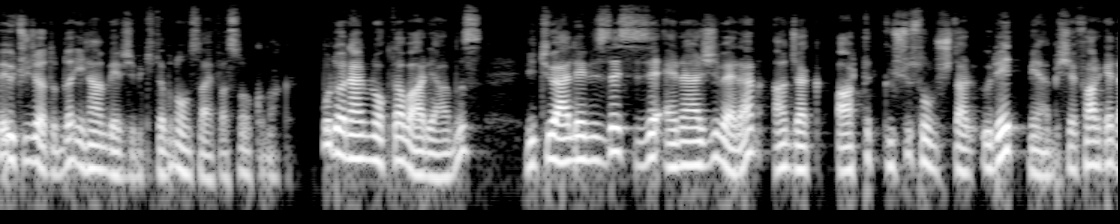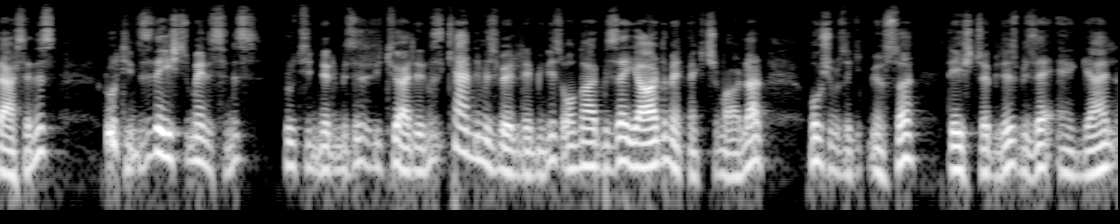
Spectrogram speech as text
Ve üçüncü adımda ilham verici bir kitabın 10 sayfasını okumak. Burada önemli nokta var yalnız. Ritüellerinizde size enerji veren ancak artık güçlü sonuçlar üretmeyen bir şey fark ederseniz rutininizi değiştirmelisiniz. Rutinlerimizi, ritüellerimizi kendimiz belirlemeliyiz. Onlar bize yardım etmek için varlar. Hoşumuza gitmiyorsa değiştirebiliriz. Bize engel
